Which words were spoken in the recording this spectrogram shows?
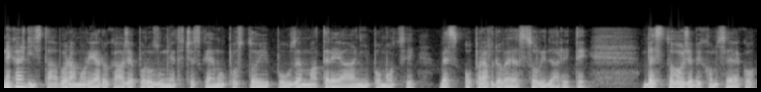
Ne každý z tábora Moria dokáže porozumět českému postoji pouze materiální pomoci bez opravdové solidarity, bez toho, že bychom se jako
